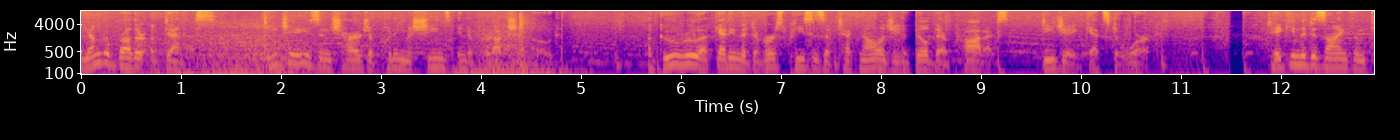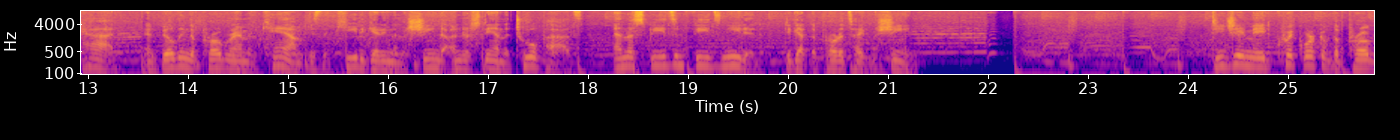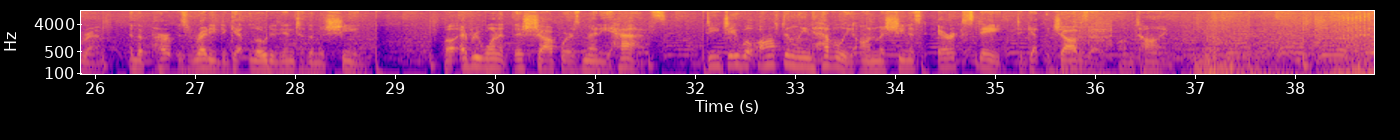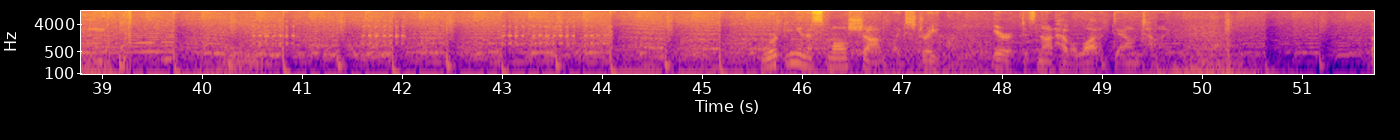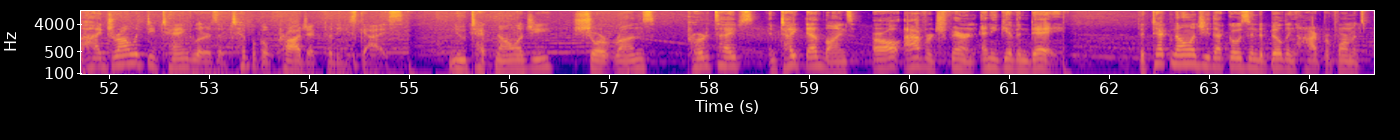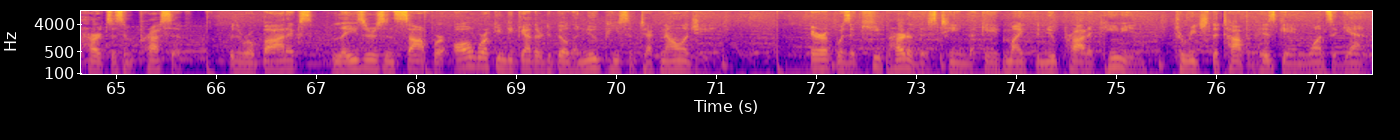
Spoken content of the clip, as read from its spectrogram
The younger brother of Dennis, DJ is in charge of putting machines into production mode. A guru at getting the diverse pieces of technology to build their products, DJ gets to work. Taking the design from CAD and building the program in CAM is the key to getting the machine to understand the toolpaths and the speeds and feeds needed to get the prototype machine. DJ made quick work of the program and the part was ready to get loaded into the machine. While everyone at this shop wears many hats, DJ will often lean heavily on machinist Eric Stade to get the jobs out on time. Working in a small shop like Straitline, Eric does not have a lot of downtime. The hydraulic detangler is a typical project for these guys. New technology, short runs, prototypes, and tight deadlines are all average fare in any given day. The technology that goes into building high performance parts is impressive, with robotics, lasers, and software all working together to build a new piece of technology. Eric was a key part of this team that gave Mike the new product he needed to reach the top of his game once again.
